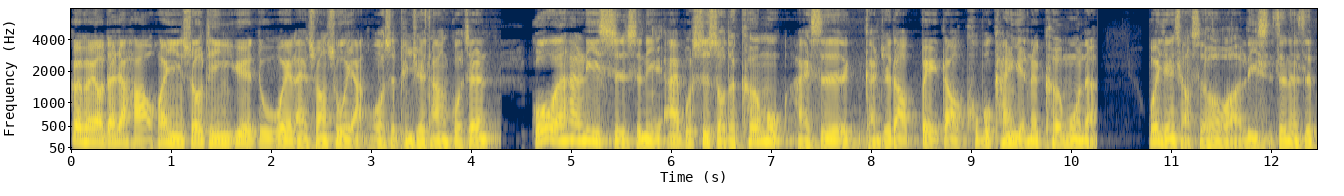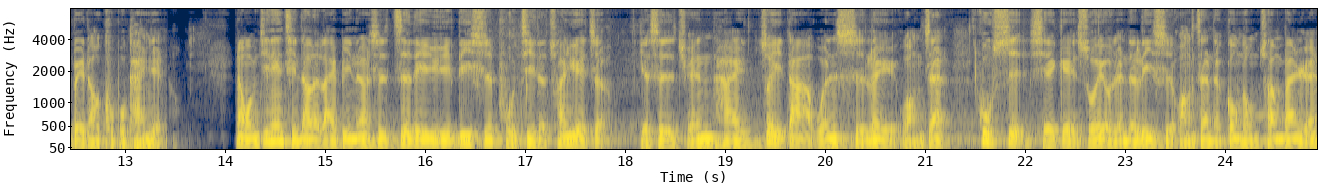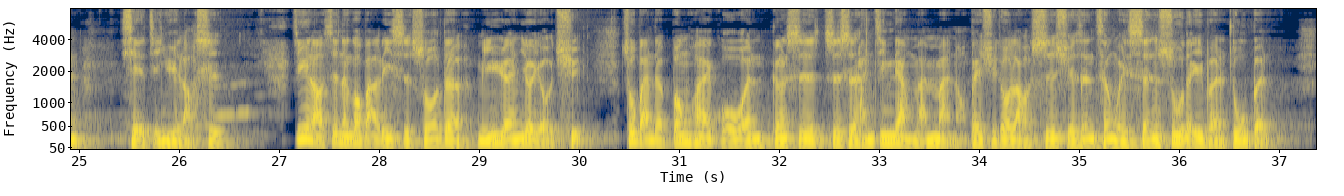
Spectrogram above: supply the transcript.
各位朋友，大家好，欢迎收听《阅读未来双素养》，我是品学堂国珍。国文和历史是你爱不释手的科目，还是感觉到背到苦不堪言的科目呢？我以前小时候啊，历史真的是背到苦不堪言。那我们今天请到的来宾呢，是致力于历史普及的穿越者，也是全台最大文史类网站“故事写给所有人的历史网站”的共同创办人谢金宇老师。金鱼老师能够把历史说得迷人又有趣，出版的《崩坏国文》更是知识含金量满满哦，被许多老师学生称为神书的一本读本。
